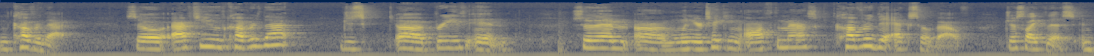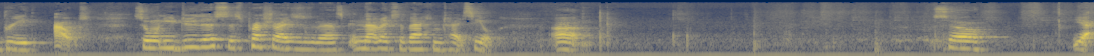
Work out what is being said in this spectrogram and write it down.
and cover that. So after you've covered that, just uh, breathe in. So then um, when you're taking off the mask, cover the exhale valve, just like this, and breathe out. So when you do this, this pressurizes the mask, and that makes a vacuum tight seal. Um, so, yeah.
